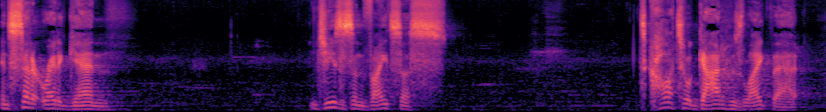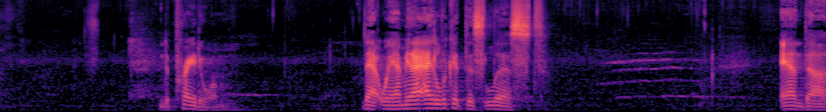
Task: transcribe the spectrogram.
and set it right again. Jesus invites us to call it to a God who's like that and to pray to Him that way. I mean, I, I look at this list and uh,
